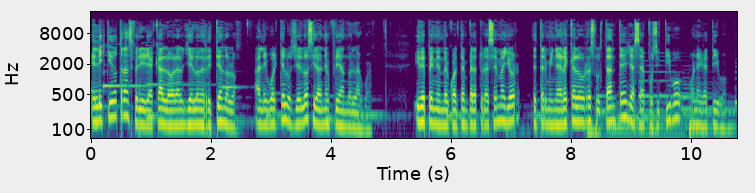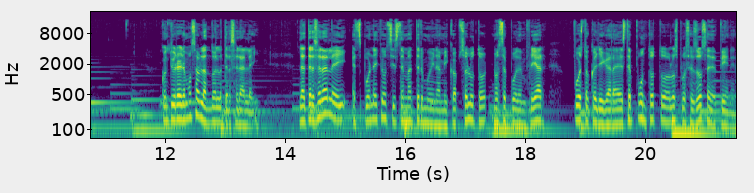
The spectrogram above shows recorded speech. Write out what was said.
El líquido transferiría calor al hielo derritiéndolo, al igual que los hielos irán enfriando el agua. Y dependiendo de cuál temperatura sea mayor, determinará el calor resultante ya sea positivo o negativo. Continuaremos hablando de la tercera ley. La tercera ley expone que un sistema termodinámico absoluto no se puede enfriar, puesto que al llegar a este punto todos los procesos se detienen.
